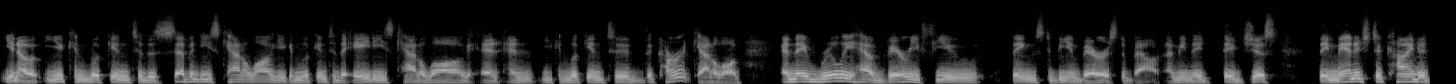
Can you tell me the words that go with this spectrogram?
you know, you can look into the '70s catalog, you can look into the '80s catalog, and and you can look into the current catalog, and they really have very few things to be embarrassed about. I mean, they they just they managed to kind of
